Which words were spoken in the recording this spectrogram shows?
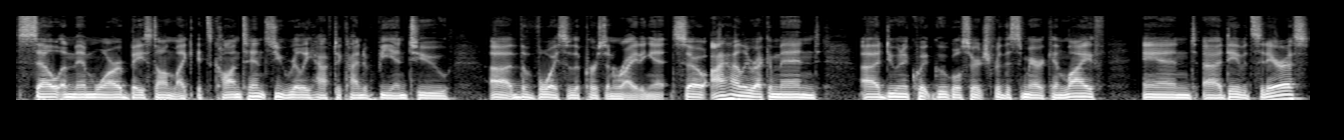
sell a memoir based on like its contents. You really have to kind of be into uh, the voice of the person writing it. So I highly recommend uh, doing a quick Google search for This American Life and uh, David Sedaris.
